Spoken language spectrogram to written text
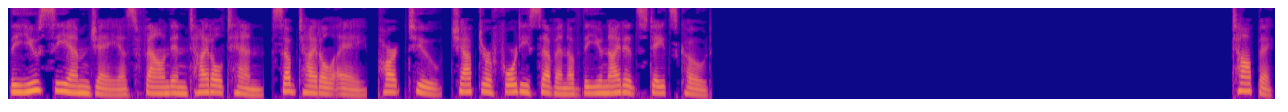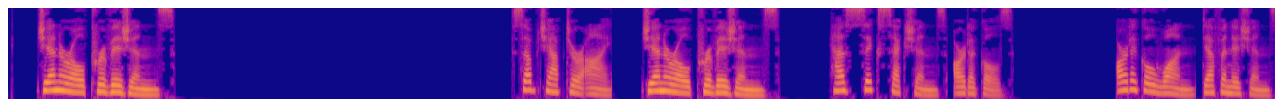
The UCMJ is found in Title 10, Subtitle A, Part 2, Chapter 47 of the United States Code. General provisions Subchapter I. General provisions has six sections articles, Article 1 Definitions,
